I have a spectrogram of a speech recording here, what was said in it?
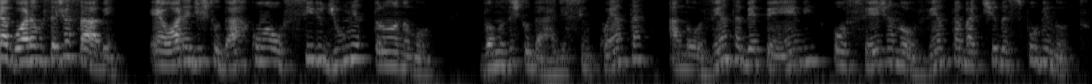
E agora vocês já sabem, é hora de estudar com o auxílio de um metrônomo. Vamos estudar de 50 a 90 BPM, ou seja, 90 batidas por minuto.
